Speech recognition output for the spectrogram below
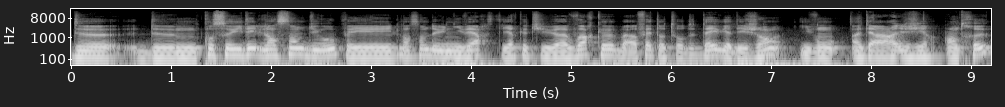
de, de consolider l'ensemble du groupe et l'ensemble de l'univers. C'est à dire que tu vas voir que bah, en fait autour de Dave il y a des gens ils vont interagir entre eux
